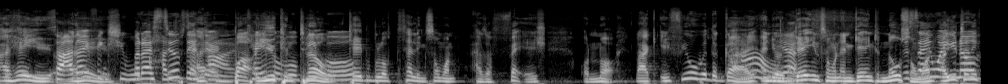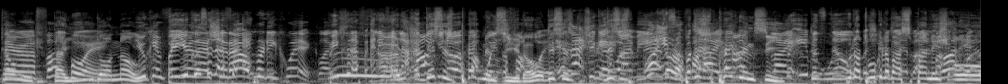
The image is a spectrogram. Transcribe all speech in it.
to I hear see. you, So I, I don't think you. she will. But I still think 100% they're- but you can capable tell people- capable of telling someone has a fetish or not. Like if you're with a guy and you're Yeah. dating someone and getting to know The someone, are you, you know trying to tell me that boy. you don't know? You can figure you can that select shit out pretty quick. Like, But you can select for anything. Uh, this you is know a fuckboy's a pregnancy, you know. This is Exactly, this is what I mean? no, no, but this is Like, pregnancy. But even We're not talking she about said, Spanish but- or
